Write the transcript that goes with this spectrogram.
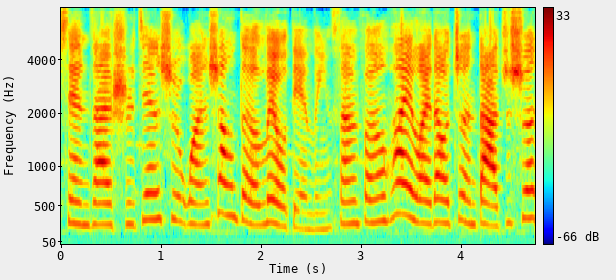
现在时间是晚上的六点零三分，欢迎来到正大之声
